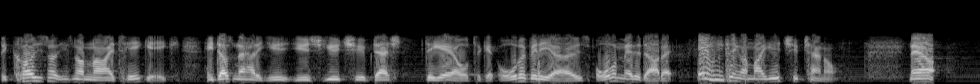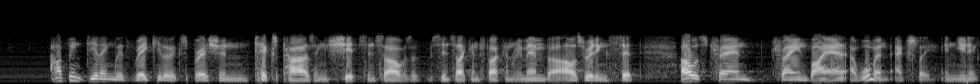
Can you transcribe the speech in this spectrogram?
because he's not he's not an IT geek, he doesn't know how to use, use YouTube DL to get all the videos, all the metadata, everything on my YouTube channel. Now, I've been dealing with regular expression text parsing shit since I was since I can fucking remember. I was reading set. I was trained trained by a, woman actually in Unix,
